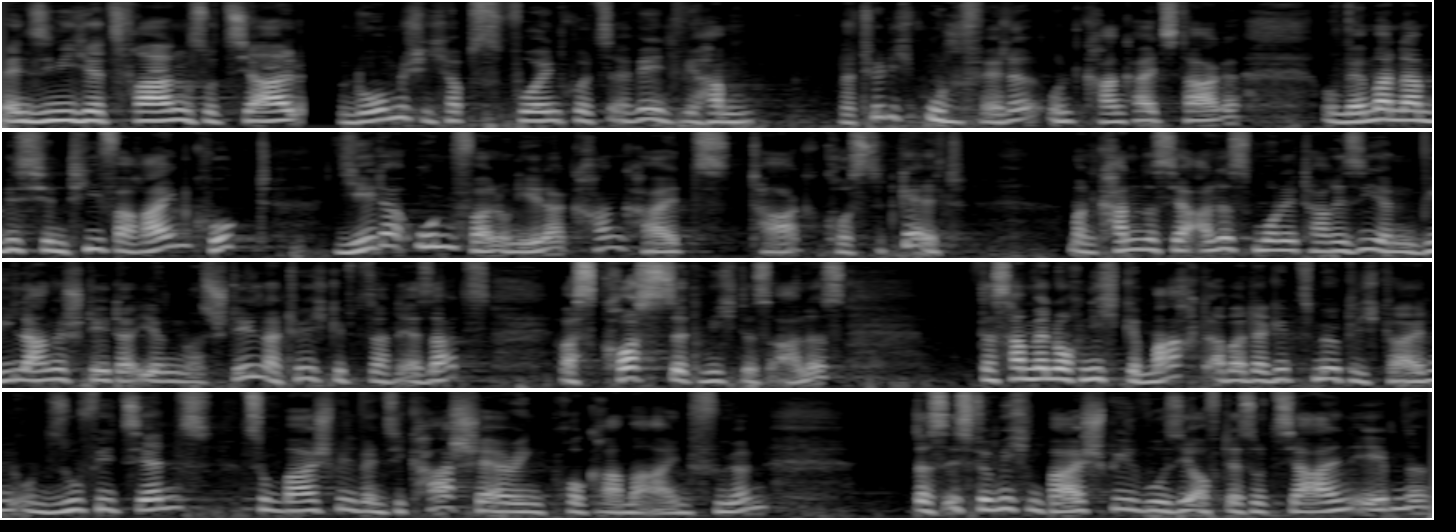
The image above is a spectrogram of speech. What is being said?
Wenn Sie mich jetzt fragen, sozial, ökonomisch, ich habe es vorhin kurz erwähnt, wir haben natürlich Unfälle und Krankheitstage. Und wenn man da ein bisschen tiefer reinguckt, jeder Unfall und jeder Krankheitstag kostet Geld. Man kann das ja alles monetarisieren. Wie lange steht da irgendwas still? Natürlich gibt es dann Ersatz. Was kostet mich das alles? Das haben wir noch nicht gemacht, aber da gibt es Möglichkeiten. Und Suffizienz zum Beispiel, wenn Sie Carsharing-Programme einführen, das ist für mich ein Beispiel, wo Sie auf der sozialen Ebene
